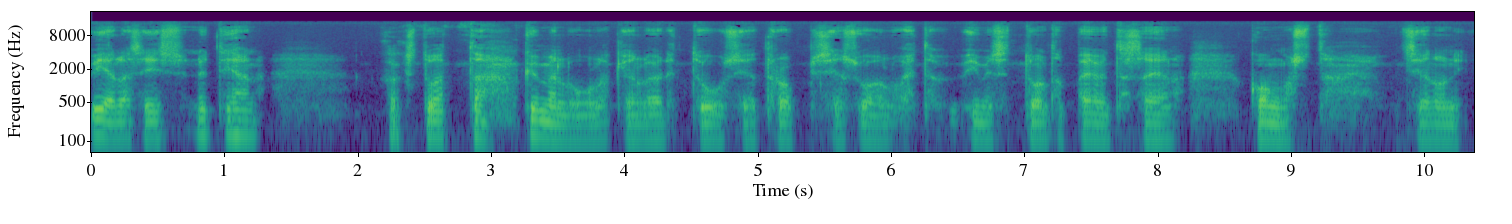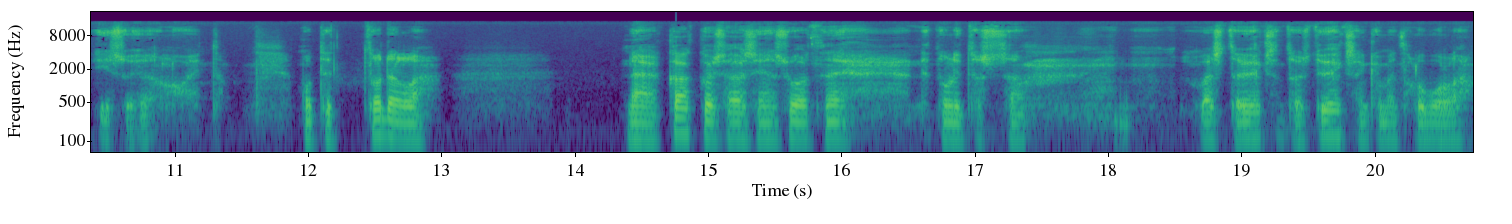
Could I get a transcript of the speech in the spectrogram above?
vielä siis nyt ihan 2010-luvullakin on löydetty uusia trooppisia suolueita. Viimeiset tuolta päiväntäsajan Kongosta. Siellä on isoja alueita. Mutta todella nämä Kaakkois-Aasian suot, ne, ne tuli tuossa vasta 1990-luvulla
